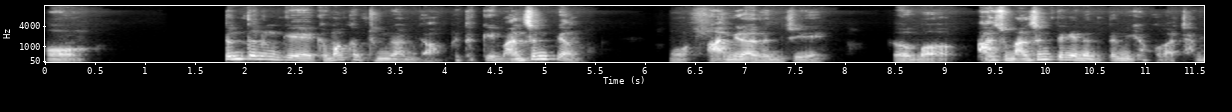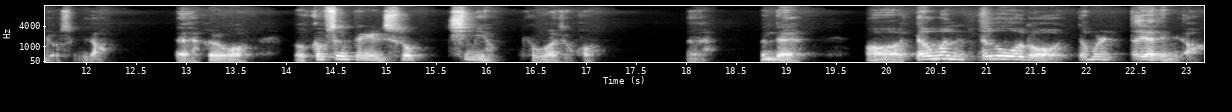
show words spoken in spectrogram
어, 뜸 뜨는 게 그만큼 중요합니다. 그 특히 만성병, 뭐, 암이라든지, 그 뭐, 아주 만성병에는 뜸이 효과가 참 좋습니다. 예, 그리고, 어, 급성병일수록 침이 효- 효과가 좋고, 예. 근데, 어, 뜸은 뜨거워도 뜸을 떠야 됩니다.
